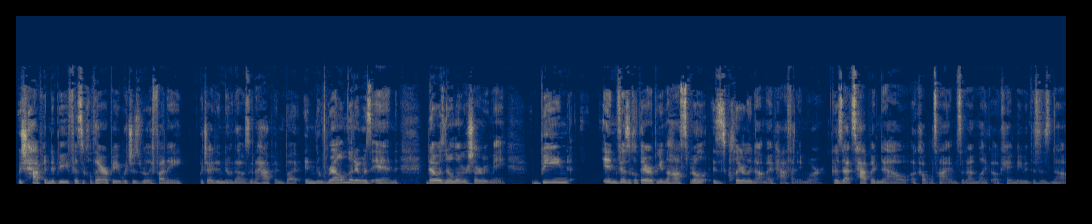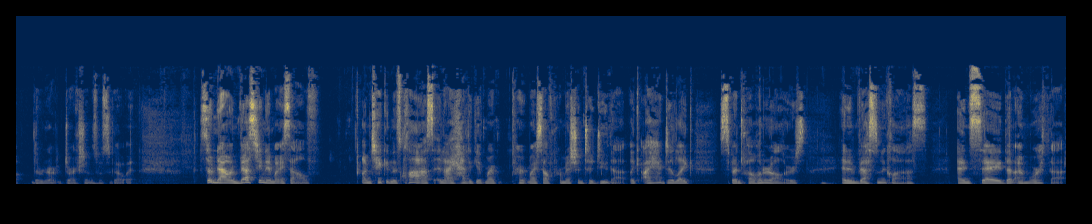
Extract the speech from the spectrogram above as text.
which happened to be physical therapy, which is really funny, which I didn't know that was going to happen. But in the realm that it was in, that was no longer serving me. Being in physical therapy in the hospital is clearly not my path anymore because that's happened now a couple times, and I'm like, okay, maybe this is not the direction I'm supposed to go in. So now investing in myself, I'm taking this class, and I had to give my myself permission to do that. Like I had to like spend twelve hundred dollars and invest in a class and say that I'm worth that.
